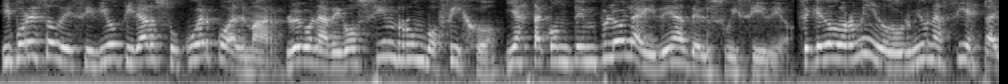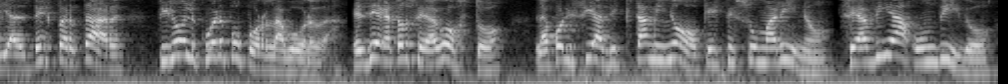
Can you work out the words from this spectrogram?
y por eso decidió tirar su cuerpo al mar. Luego navegó sin rumbo fijo y hasta contempló la idea del suicidio. Se quedó dormido, durmió una siesta y al despertar tiró el cuerpo por la borda. El día 14 de agosto, la policía dictaminó que este submarino se había hundido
